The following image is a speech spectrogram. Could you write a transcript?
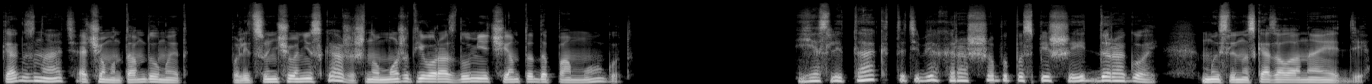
Как знать, о чем он там думает. По лицу ничего не скажешь, но, может, его раздумья чем-то да помогут. «Если так, то тебе хорошо бы поспешить, дорогой», — мысленно сказала она Эдди.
